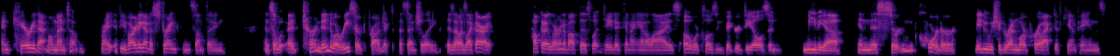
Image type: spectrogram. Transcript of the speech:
and carry that momentum, right? If you've already got a strength in something, and so it turned into a research project essentially, is I was like, all right, how can I learn about this? What data can I analyze? Oh, we're closing bigger deals in media in this certain quarter. Maybe we should run more proactive campaigns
